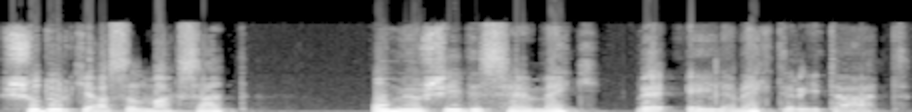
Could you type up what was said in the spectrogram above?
şudur ki asıl maksat, o mürşidi sevmek ve eylemektir itaat.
